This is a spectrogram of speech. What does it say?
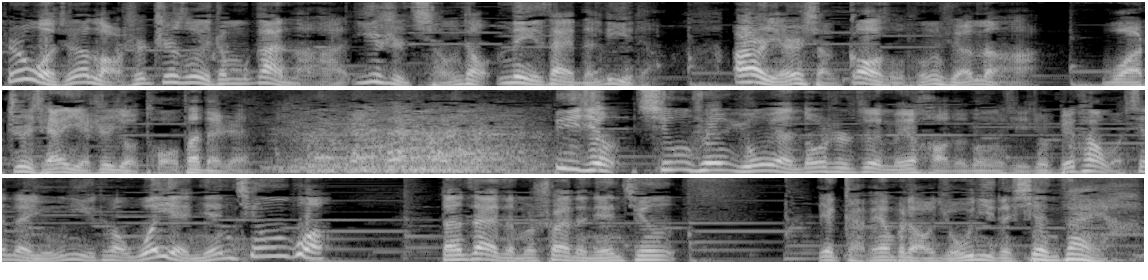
其实我觉得老师之所以这么干呢啊，一是强调内在的力量，二也是想告诉同学们啊，我之前也是有头发的人。毕竟青春永远都是最美好的东西，就别看我现在油腻是吧？我也年轻过，但再怎么帅的年轻，也改变不了油腻的现在呀。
